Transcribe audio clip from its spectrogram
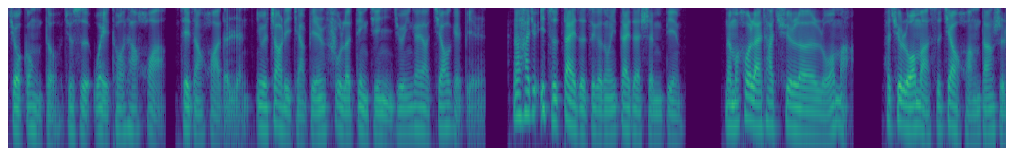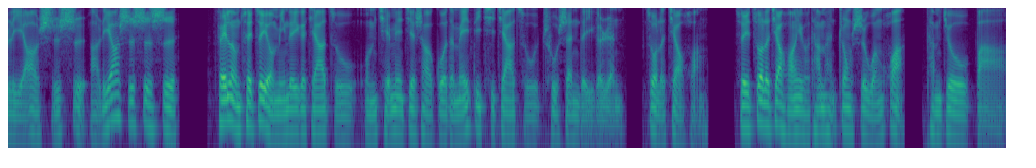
就共斗，就是委托他画这张画的人，因为照理讲，别人付了定金，你就应该要交给别人。那他就一直带着这个东西带在身边。那么后来他去了罗马，他去罗马是教皇当时里奥十世啊，里奥十世是翡冷翠最有名的一个家族，我们前面介绍过的梅迪奇家族出身的一个人，做了教皇。所以做了教皇以后，他们很重视文化，他们就把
